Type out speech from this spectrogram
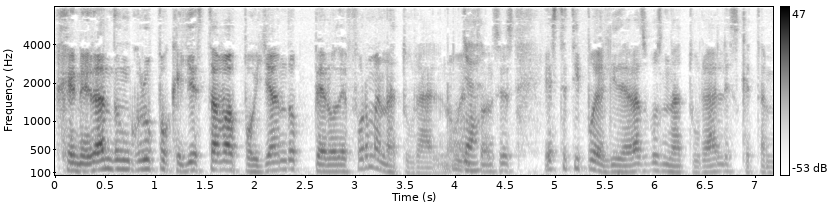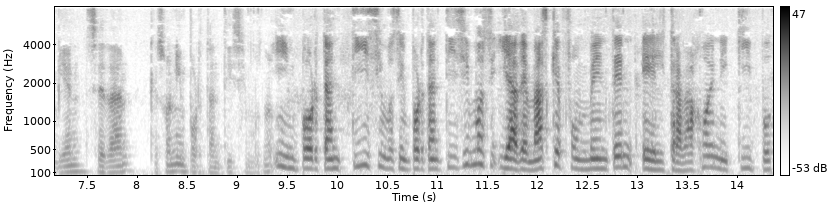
generando un grupo que ya estaba apoyando pero de forma natural, ¿no? Entonces, este tipo de liderazgos naturales que también se dan que son importantísimos, ¿no? Importantísimos, importantísimos y además que fomenten el trabajo en equipo,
